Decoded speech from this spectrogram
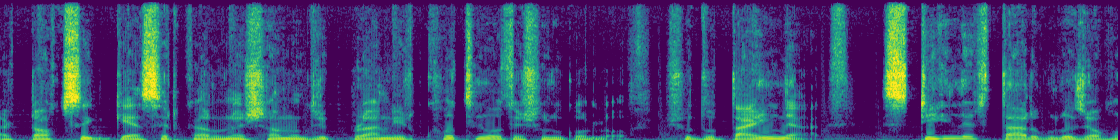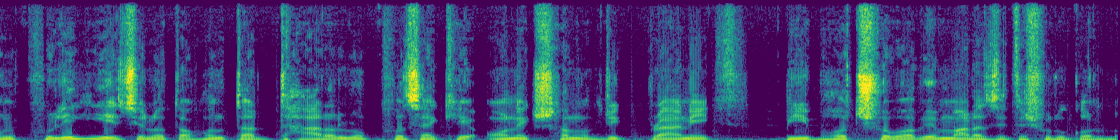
আর টক্সিক গ্যাসের কারণে সামুদ্রিক প্রাণীর ক্ষতি হতে শুরু করল। শুধু তাই না, স্টিলের তারগুলো যখন খুলে গিয়েছিল, তখন তার ধারালো খোঁচা খেয়ে অনেক সামুদ্রিক প্রাণী বিভৎসভাবে মারা যেতে শুরু করল।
